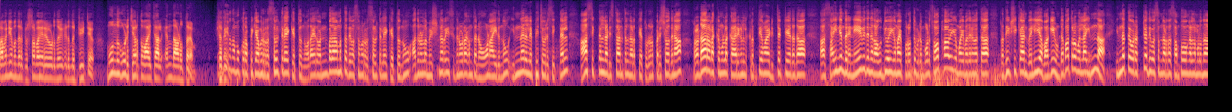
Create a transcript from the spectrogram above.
റവന്യൂ മന്ത്രി കൃഷ്ണബൈരയോട് ഇടുന്ന ട്വീറ്റ്. മൂന്ന് കൂടി ചേർത്ത് വായിച്ചാൽ എന്താണ് ഉത്തരം? നമുക്ക് ഉറപ്പിക്കാം ഒരു റിസൾട്ടിലേക്ക് എത്തുന്നു. അതായത് ഒൻപതാമത്തെ ദിവസം ഒരു റിസൾട്ടിലേക്ക് എത്തുന്നു. അതിനുള്ള മിഷനറീസ് ഇതിനോടകം തന്നെ ഓൺ ആയിരുന്നു. ഇന്നലെ ലഭിച്ച ഒരു സിഗ്നൽ ആ സിഗ്നലിന്റെ അടിസ്ഥാനത്തിൽ നടത്തിയ തുടർ പരിശോധന. റഡാർ അടക്കമുള്ള കാര്യങ്ങളിൽ കൃത്യമായി ഡിറ്റക്ട് ചെയ്തത് സൈന്യം തന്നെ നേവി തന്നെ ഔദ്യോഗികമായി പുറത്തുവിടുമ്പോൾ സ്വാഭാവികമായും അതിനകത്ത് പ്രതീക്ഷിക്കാൻ വലിയ വകയുണ്ട്. മാത്രമല്ല ഇന്ന് ഇന്നത്തെ ഒരൊറ്റ ദിവസം നടന്ന സംഭവങ്ങൾ നമ്മളൊന്ന്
